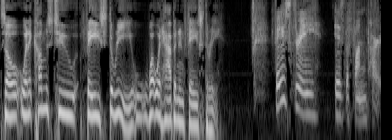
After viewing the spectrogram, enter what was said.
So when it comes to phase three, what would happen in phase three? Phase three is the fun part.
